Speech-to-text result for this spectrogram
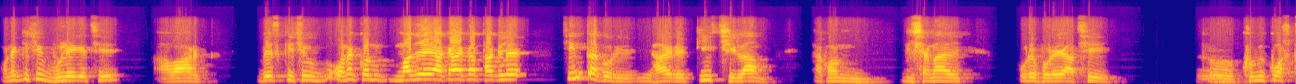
অনেক কিছু ভুলে গেছে। আবার বেশ কিছু অনেকক্ষণ মাঝে একা একা থাকলে চিন্তা করি হায় রে কি ছিলাম? এখন বিছানায় পড়ে পড়ে আছি। তো খুবই কষ্ট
